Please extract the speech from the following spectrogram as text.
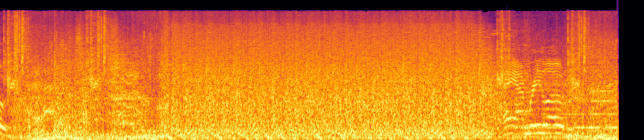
I'm reload. Hey, I'm reloading.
